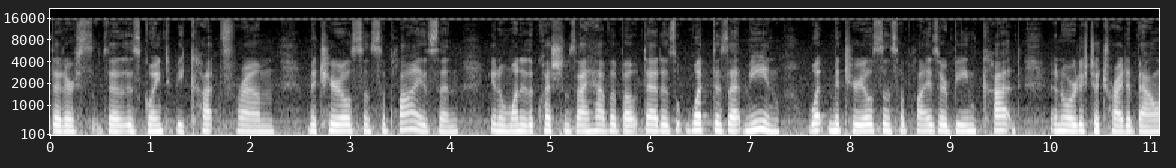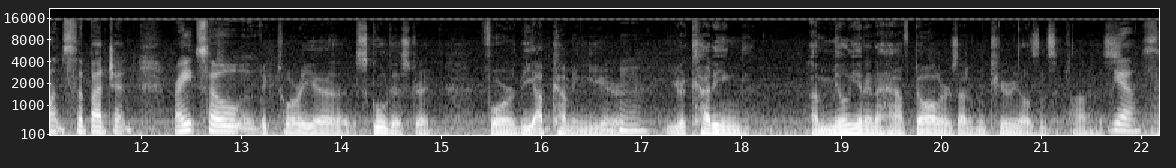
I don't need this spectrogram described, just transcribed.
that are that is going to be cut from materials and supplies. And you know, one of the questions I have about that is, what does that mean? What materials and supplies are being cut in order to try to balance the budget, right? So, so Victoria School District, for the upcoming year, mm-hmm. you're cutting a million and a half dollars out of materials and supplies. Yes,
